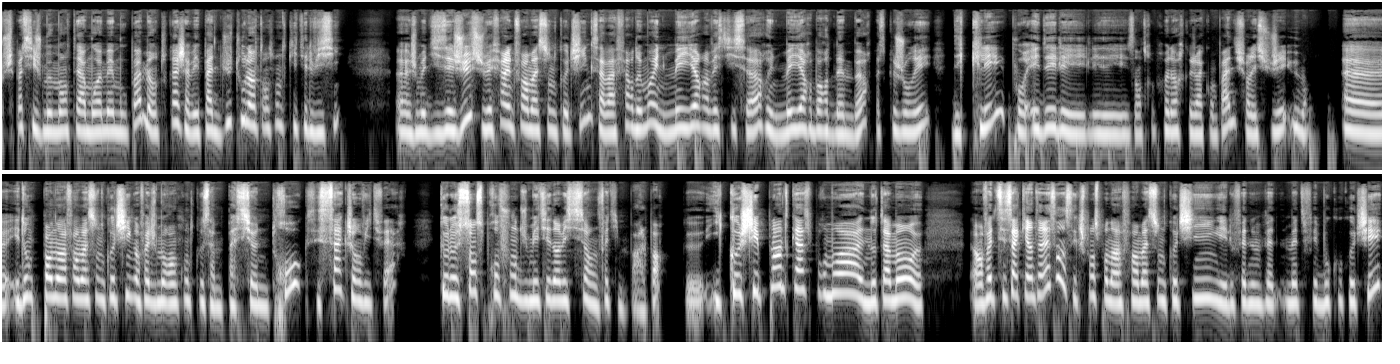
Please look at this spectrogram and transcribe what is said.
je sais pas si je me mentais à moi-même ou pas, mais en tout cas j'avais pas du tout l'intention de quitter le VC. Euh, je me disais juste, je vais faire une formation de coaching, ça va faire de moi une meilleure investisseur, une meilleure board member, parce que j'aurai des clés pour aider les, entrepreneurs que j'accompagne sur les sujets humains. Euh, et donc, pendant la formation de coaching, en fait, je me rends compte que ça me passionne trop, que c'est ça que j'ai envie de faire, que le sens profond du métier d'investisseur, en fait, il me parle pas. il cochait plein de cases pour moi, notamment. Euh, en fait, c'est ça qui est intéressant, c'est que je pense pendant la formation de coaching et le fait de m'être fait beaucoup coacher,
